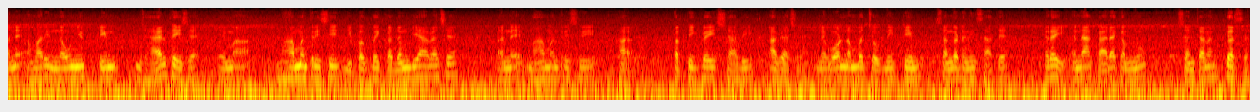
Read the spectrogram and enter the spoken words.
અને અમારી નવનિયુક્ત ટીમ જાહેર થઈ છે. એમાં મહામંત્રી શ્રી દીપકભાઈ કદમબી આવ્યા છે અને મહામંત્રી શ્રી પ્રતિકભાઈ શાહી આવ્યા છે અને વોર્ડ નંબર ચૌદની ટીમ સંગઠનની સાથે રહી અને આ કાર્યક્રમનું સંચાલન કરશે.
